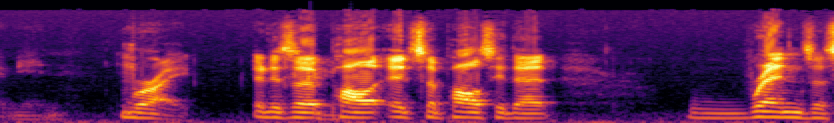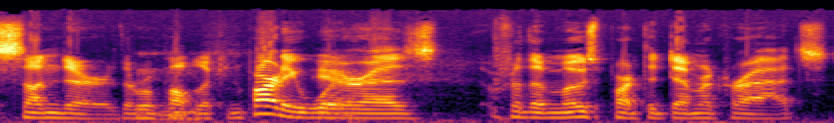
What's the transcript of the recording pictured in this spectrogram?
I mean, Right. It is a pol- it's a policy that rends asunder the Mhm. Republican Party, whereas for the most part the Democrats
